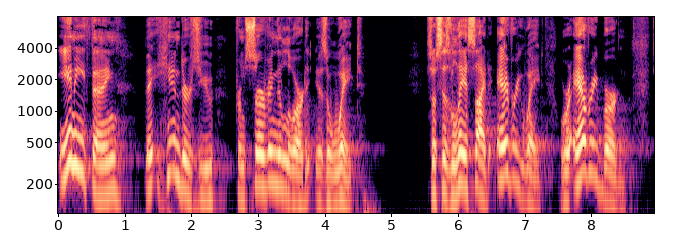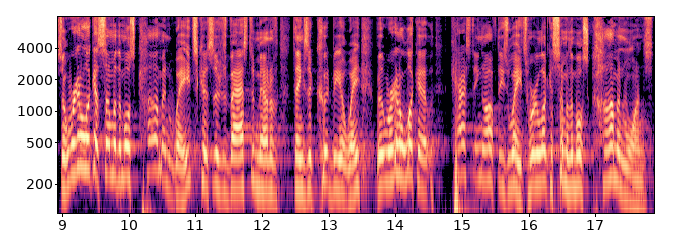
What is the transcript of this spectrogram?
Anything that hinders you from serving the Lord is a weight. So it says, lay aside every weight or every burden. So we're going to look at some of the most common weights because there's a vast amount of things that could be a weight, but we're going to look at casting off these weights. We're going to look at some of the most common ones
